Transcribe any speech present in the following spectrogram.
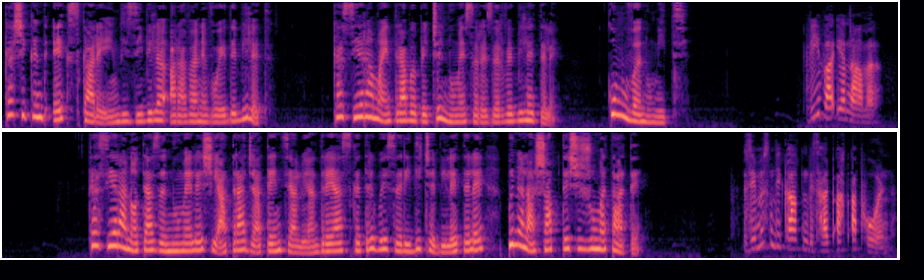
Ca și când ex, care e invizibilă, ar avea nevoie de bilet. Casiera mai întreabă pe ce nume să rezerve biletele. Cum vă numiți? Wie war Ihr Name? Casiera notează numele și atrage atenția lui Andreas că trebuie să ridice biletele până la șapte și jumătate. Sie müssen die Karten bis halb acht abholen.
